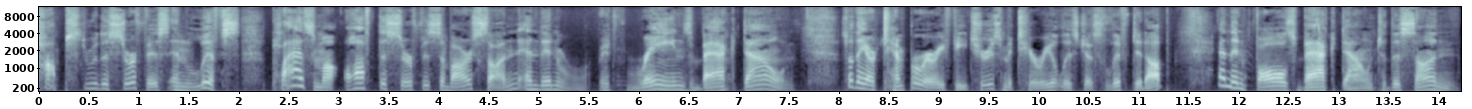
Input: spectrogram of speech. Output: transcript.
pops through the surface and lifts plasma off the surface of our sun and then it rains back down. So they are temporary features. Material is just lifted up and then falls back down to the sun.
